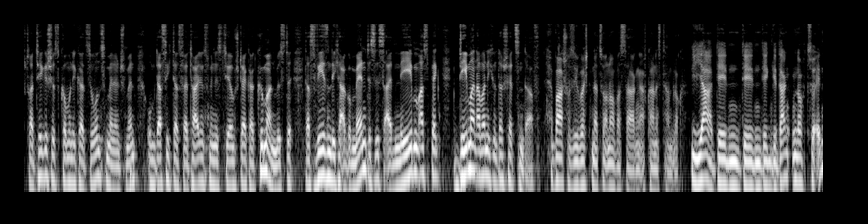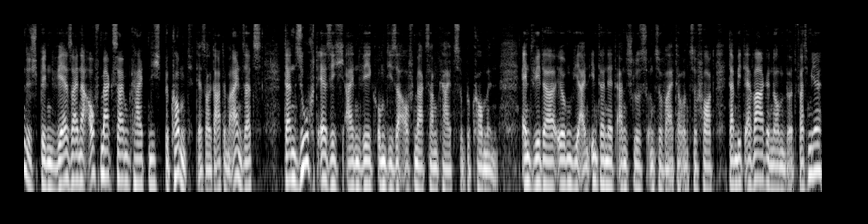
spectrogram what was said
strategisches Kommunikationsmanagement, um das sich das Verteidigungsministerium stärker kümmern müsste, das wesentliche Argument. Es ist ein Nebenaspekt, den man aber nicht unterschätzen darf. Herr Barschow, Sie möchten dazu auch noch was sagen, Afghanistan-Block. Ja, den, den, den Gedanken noch zu Ende spinnen. Wer seine Aufmerksamkeit nicht bekommt, der Soldat im Einsatz, dann sucht er sich einen Weg, um diese Aufmerksamkeit zu bekommen. Entweder irgendwie ein Internetanschluss und so weiter und so fort, damit er wahrgenommen wird. Was mir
